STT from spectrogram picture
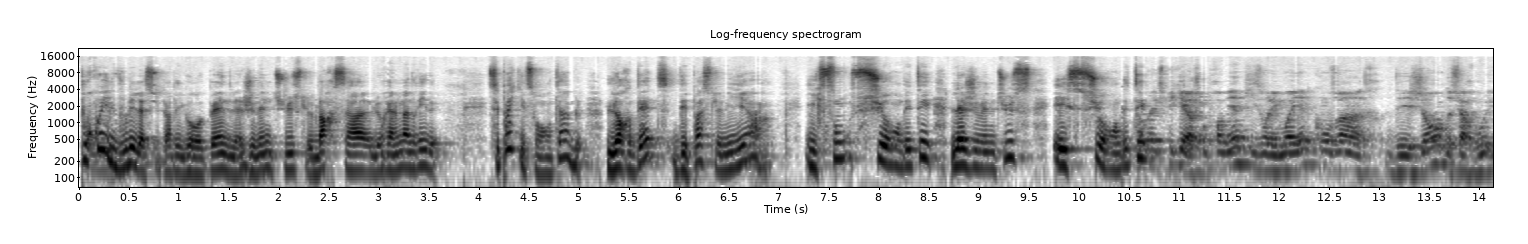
Pourquoi ils voulaient la Super Ligue européenne, la Juventus, le Barça, le Real Madrid? C'est pas qu'ils sont rentables. Leur dette dépasse le milliard ils sont surendettés. La Juventus est surendettée. Comment expliquer Alors, je comprends bien qu'ils ont les moyens de convaincre des gens de faire rouler,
